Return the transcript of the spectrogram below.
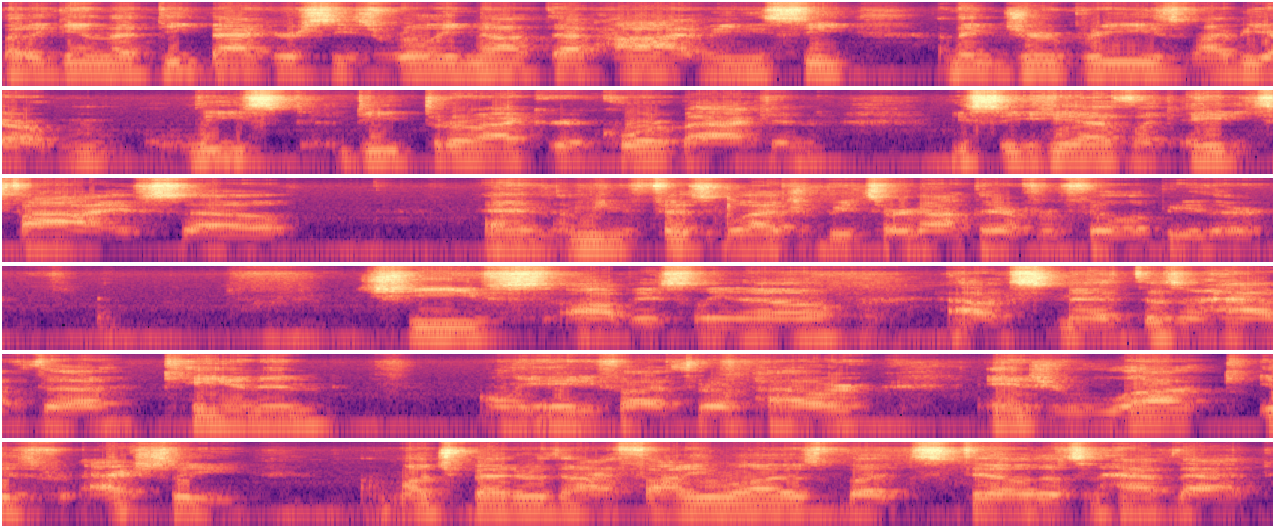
but again, that deep accuracy is really not that high. I mean, you see, I think Drew Brees might be our least deep throw accurate quarterback, and you see he has like 85. So, and I mean, physical attributes are not there for Philip either. Chiefs, obviously, no. Alex Smith doesn't have the cannon, only 85 throw power. Andrew Luck is actually much better than I thought he was, but still doesn't have that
